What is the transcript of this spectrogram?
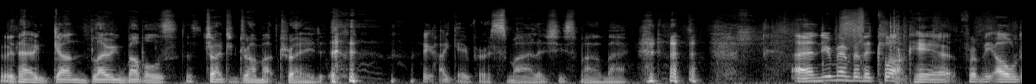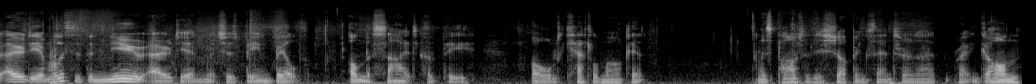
with her gun blowing bubbles, trying to drum up trade. I gave her a smile and she smiled back. and you remember the clock here from the old Odeon? Well, this is the new Odeon, which has been built on the site of the old cattle market as part of this shopping centre, and I wrote "Gone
